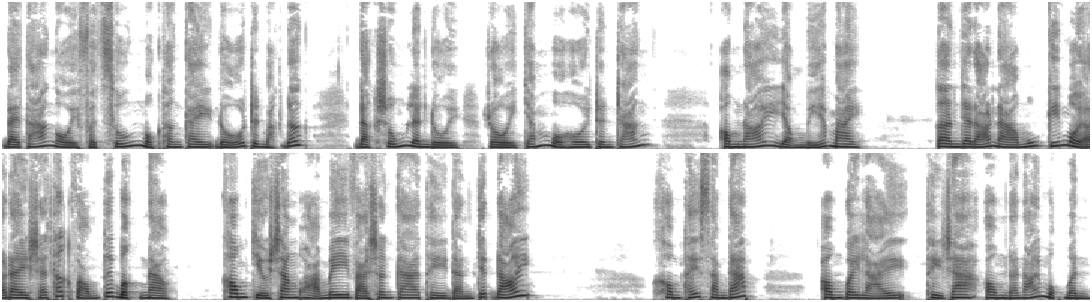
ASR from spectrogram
đại tá ngồi phịch xuống một thân cây đổ trên mặt đất, đặt súng lên đùi rồi chấm mồ hôi trên trán. Ông nói giọng mỉa mai. Tên da đỏ nào muốn kiếm mồi ở đây sẽ thất vọng tới bậc nào. Không chịu săn họa mi và sơn ca thì đành chết đói. Không thấy Sam đáp. Ông quay lại thì ra ông đã nói một mình.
